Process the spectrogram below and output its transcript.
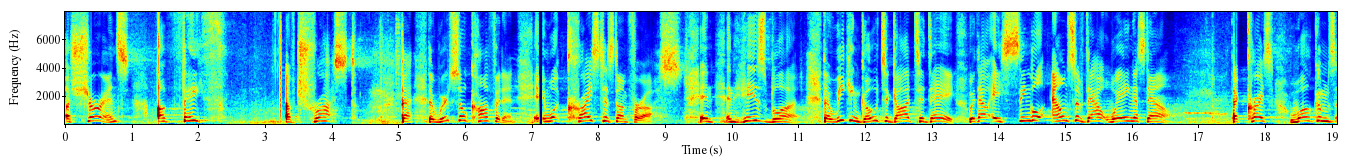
assurance of faith of trust. That, that we're so confident in what Christ has done for us, in, in His blood, that we can go to God today without a single ounce of doubt weighing us down. That Christ welcomes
